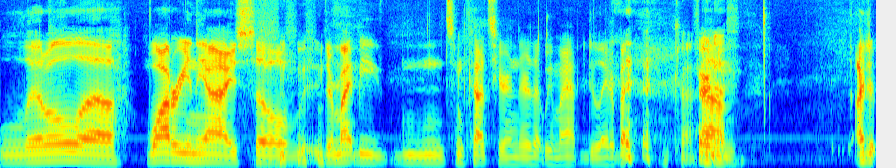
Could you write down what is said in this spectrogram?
little uh, watery in the eyes. So there might be some cuts here and there that we might have to do later. But Okay. Fair enough. um, I, d-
